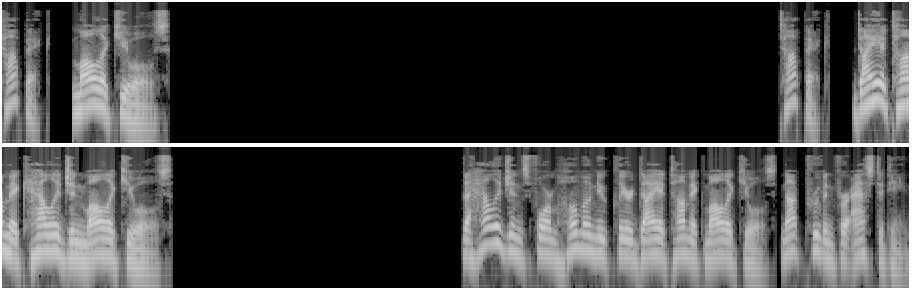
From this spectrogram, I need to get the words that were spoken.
Topic: Molecules. Topic: Diatomic halogen molecules. The halogens form homonuclear diatomic molecules not proven for astatine.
